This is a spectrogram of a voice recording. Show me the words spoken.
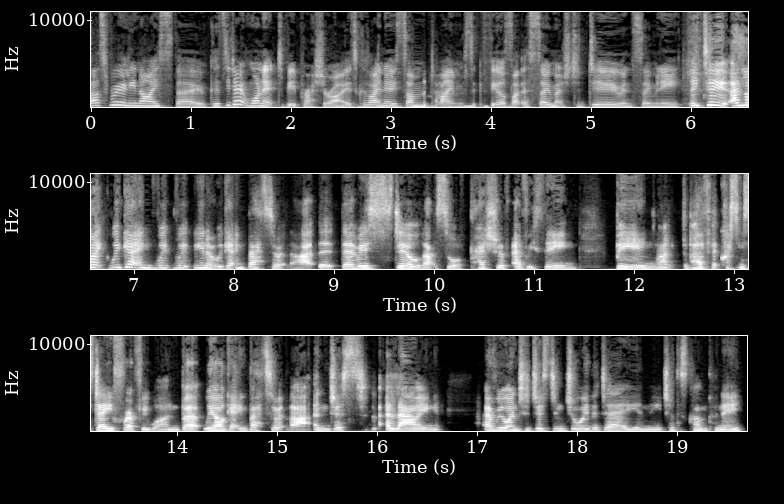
That's really nice though, because you don't want it to be pressurized. Because I know sometimes it feels like there's so much to do and so many. They do, and like we're getting, we, we, you know, we're getting better at that. That there is still that sort of pressure of everything being like the perfect Christmas day for everyone, but we are getting better at that and just allowing everyone to just enjoy the day in each other's company.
